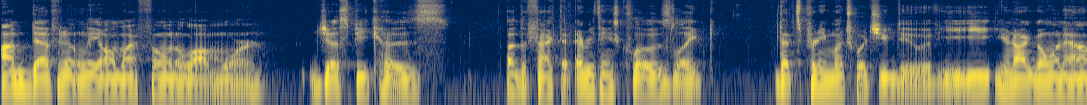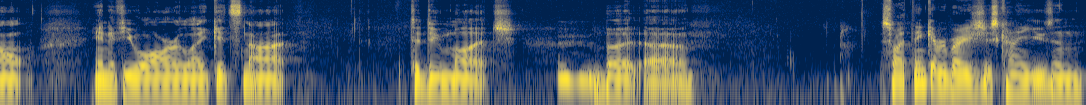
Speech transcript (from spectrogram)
I'm definitely on my phone a lot more just because of the fact that everything's closed. Like that's pretty much what you do if you you- you're not going out, and if you are, like it's not to do much. But uh, so I think everybody's just kind of using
